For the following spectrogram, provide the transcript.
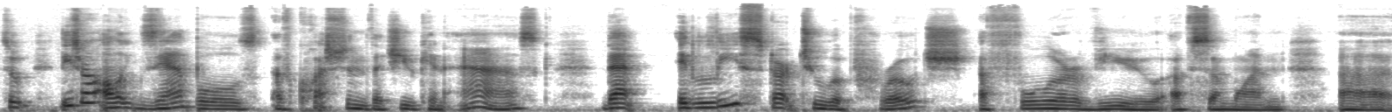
So these are all examples of questions that you can ask that at least start to approach a fuller view of someone uh,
